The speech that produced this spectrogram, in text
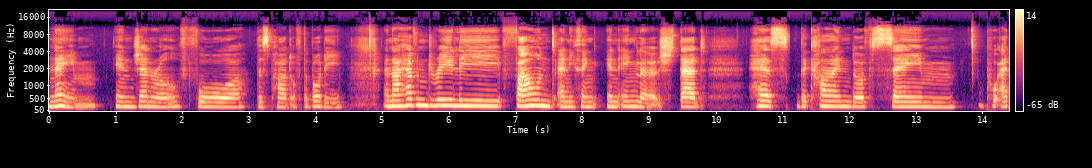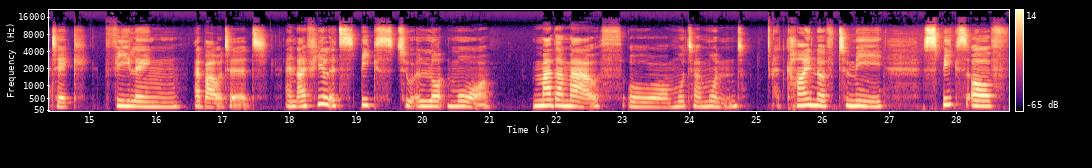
name in general for this part of the body. And I haven't really found anything in English that has the kind of same poetic feeling about it. And I feel it speaks to a lot more. Mother mouth or Muttermund, it kind of to me speaks of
